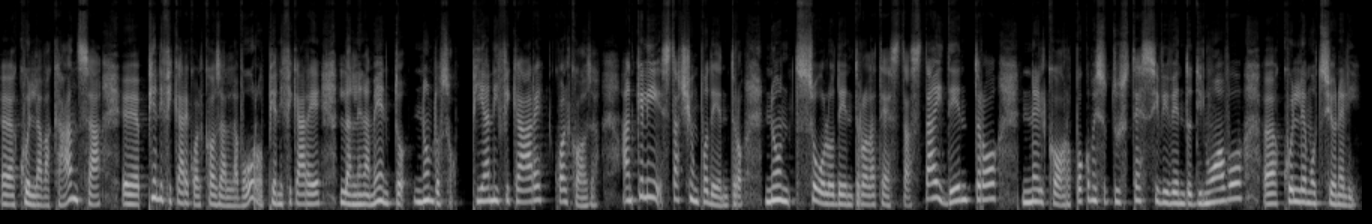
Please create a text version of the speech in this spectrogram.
eh, quella vacanza, eh, pianificare qualcosa al lavoro, pianificare l'allenamento, non lo so, pianificare qualcosa. Anche lì staci un po' dentro, non solo dentro la testa, stai dentro nel corpo, come se tu stessi vivendo di nuovo eh, quell'emozione lì.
